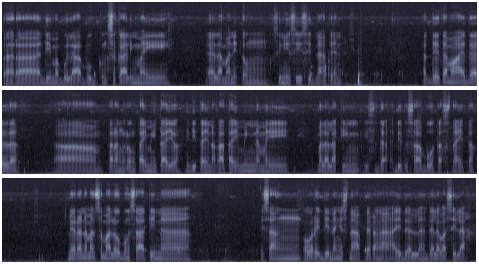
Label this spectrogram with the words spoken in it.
para di mabulabog kung sakaling may laman itong sinisisid natin. At dito mga idol, ah, tarang wrong timing tayo. Hindi tayo naka-timing na may malalaking isda dito sa butas na ito. Meron naman sumalubong sa atin na isang uri din ng snapper nga idol. Dalawa sila.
